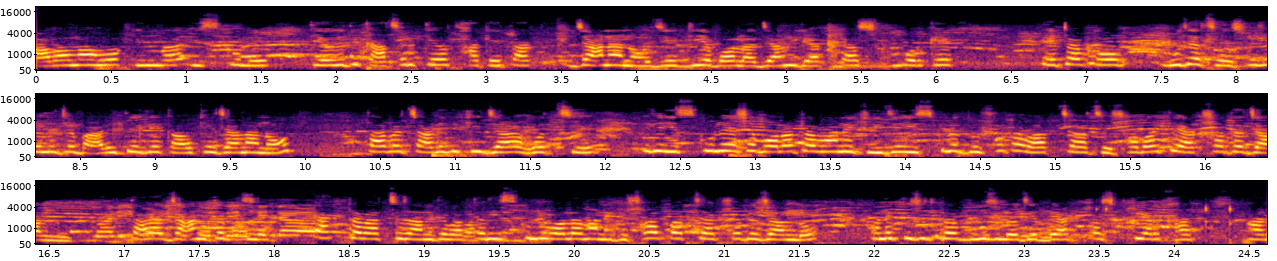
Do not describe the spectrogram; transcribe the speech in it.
বাবা মা হোক কিংবা স্কুলে কেউ যদি কাছের কেউ থাকে, তাকে জানানো যে গিয়ে বলা যে আমি ব্যাগটা সম্পর্কে এটা ও বুঝেছে, সেজন্য যে বাড়িতে গিয়ে কাউকে জানানো, তারপর চারিদিকে যা হচ্ছে, এই যে স্কুলে এসে বলাটা মানে কি? যে স্কুলে দুশোটা বাচ্চা আছে, সবাই তো একসাথে জানলো। তারা জানতে পারল, একটা বাচ্চা জানতে পারতো স্কুলে বলা মানে কি? সব বাচ্চা একসাথে জানলো। অনেক কিছু তারা বুঝলো যে ব্যাড টাচ কি আর খা আর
